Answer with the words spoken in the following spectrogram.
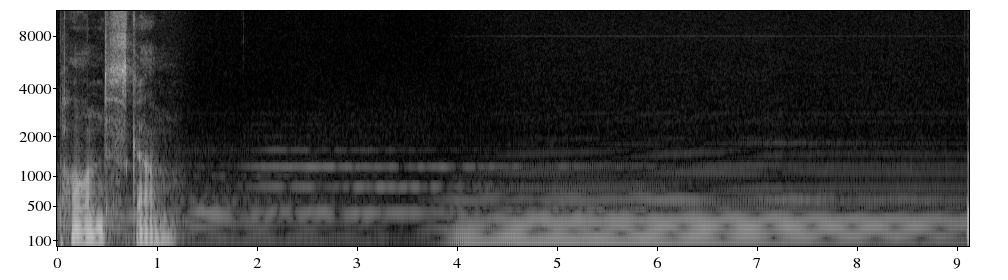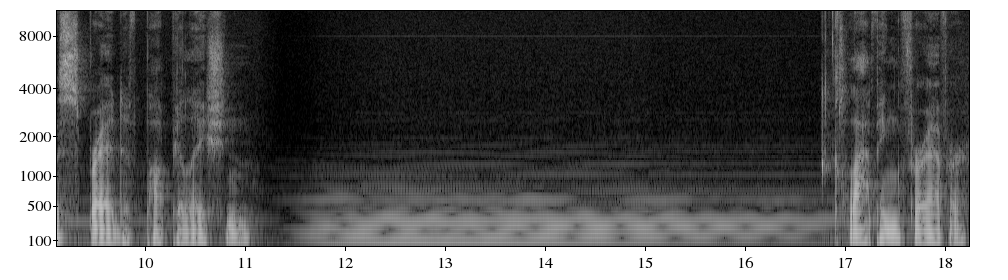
Pond scum. The spread of population clapping forever.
